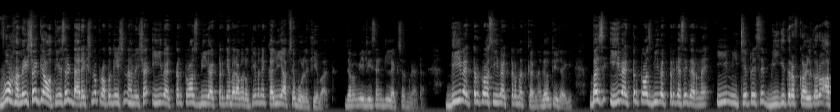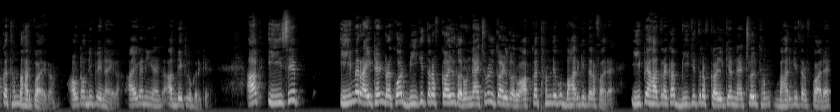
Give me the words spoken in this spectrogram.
वो हमेशा क्या होती है सर डायरेक्शन ऑफ़ प्रोपगेशन हमेशा E vector cross B vector के बराबर होती है। मैंने कल ही आपसे बोली थी ये बात, जब अभी रिसेंटली लेक्चर बनाया था। B vector cross E vector मत करना, गलती हो जाएगी। बस E vector cross B vector कैसे करना है? ई नीचे पे से बी की तरफ़ कर्ल करो, आपका थम बाहर को आएगा। आउट ऑफ़ द प्लेन आएगा। आएगा नहीं आएगा, आप देख लो करके। आप ई से ई में राइट हैंड रखो और बी की तरफ़ कर्ल करो नेचुरल कर्ल करो। आपका थम देखो बाहर की तरफ़ आ रहा है। ई पे हाथ रखा बी की तरफ़ कर्ल किया नेचुरल थम बाहर की तरफ़ को आ रहा है।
